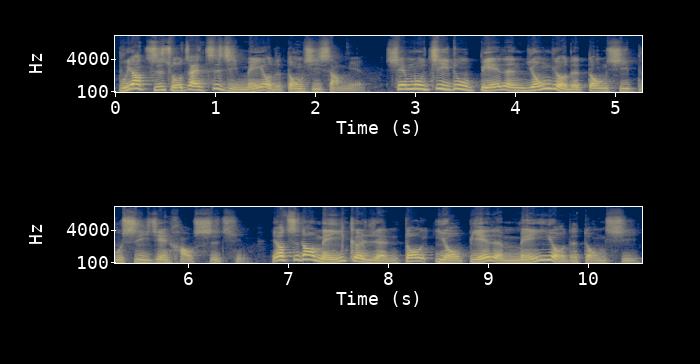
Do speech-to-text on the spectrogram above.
不要执着在自己没有的东西上面，羡慕嫉妒别人拥有的东西不是一件好事情。要知道，每一个人都有别人没有的东西，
